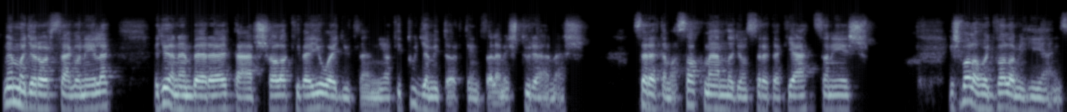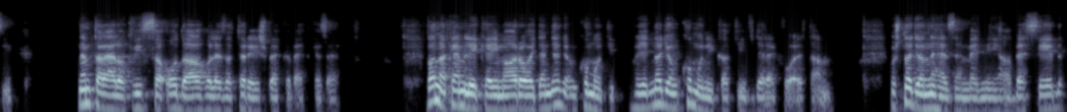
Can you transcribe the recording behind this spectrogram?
Nem Magyarországon élek, egy olyan emberrel, társal, akivel jó együtt lenni, aki tudja, mi történt velem, és türelmes. Szeretem a szakmám, nagyon szeretek játszani, és és valahogy valami hiányzik. Nem találok vissza oda, ahol ez a törés bekövetkezett. Vannak emlékeim arról, hogy egy nagyon, hogy egy nagyon kommunikatív gyerek voltam. Most nagyon nehezen megy néha a beszéd,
